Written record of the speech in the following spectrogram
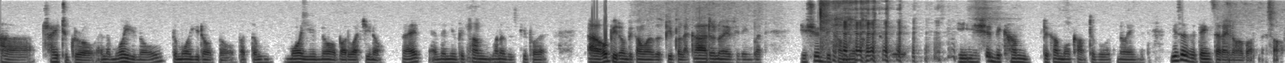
uh, try to grow, and the more you know, the more you don't know, but the more you know about what you know, right? And then you become one of those people that I hope you don't become one of those people like "Ah, I don't know everything, but you should become more you should become become more comfortable with knowing it. These are the things that I know about myself,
